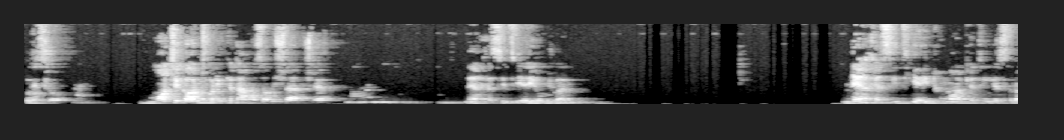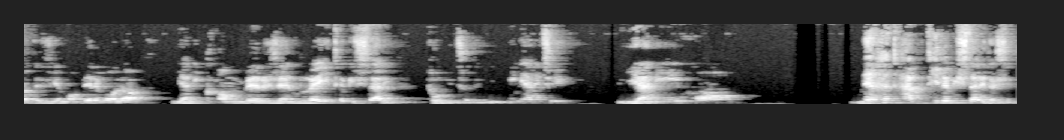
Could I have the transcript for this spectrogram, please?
درست شد؟ ما چه کار می‌کنیم که تماسا بیشتر میشه؟ نرخ CTA رو می‌بریم. نرخ CTA تو marketing strategy ما بره بالا یعنی conversion rate بیشتری تولید شده. این یعنی چی؟ یعنی ما نرخ تبدیل بیشتری داشتیم.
